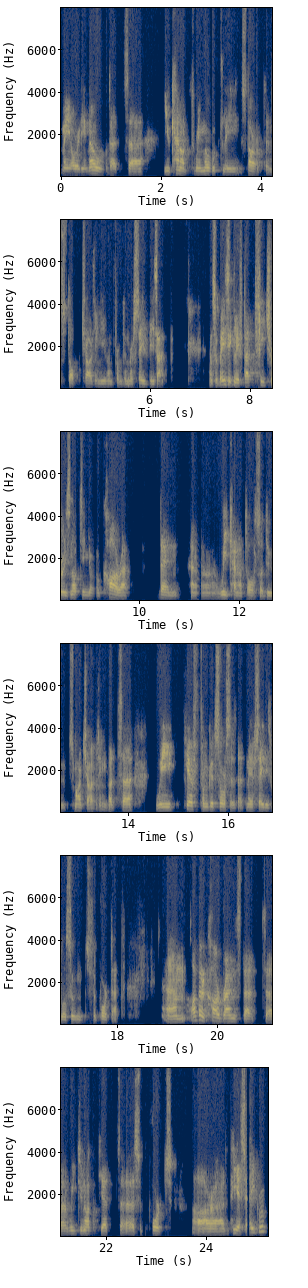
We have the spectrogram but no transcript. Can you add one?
may already know that uh, you cannot remotely start and stop charging even from the Mercedes app. And so basically, if that feature is not in your car app, then uh, we cannot also do smart charging. But uh, we hear from good sources that Mercedes will soon support that. Um, other car brands that uh, we do not yet uh, support are uh, the PSA Group,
